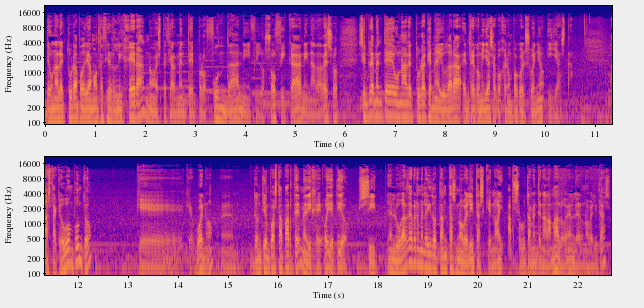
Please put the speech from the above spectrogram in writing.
de una lectura, podríamos decir, ligera, no especialmente profunda, ni filosófica, ni nada de eso, simplemente una lectura que me ayudara, entre comillas, a coger un poco el sueño y ya está. Hasta que hubo un punto que, bueno, eh, de un tiempo a esta parte me dije, oye tío, si en lugar de haberme leído tantas novelitas, que no hay absolutamente nada malo ¿eh? en leer novelitas,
